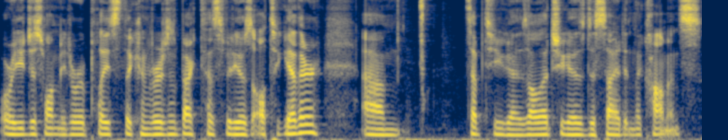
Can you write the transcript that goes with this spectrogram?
or you just want me to replace the convergence backtest videos altogether. Um, it's up to you guys. I'll let you guys decide in the comments.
